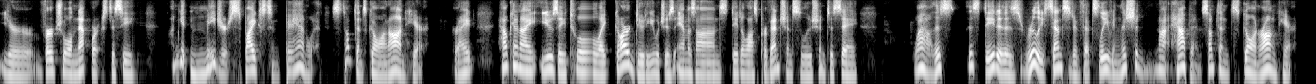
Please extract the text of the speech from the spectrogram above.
your virtual networks to see i'm getting major spikes in bandwidth something's going on here right? How can I use a tool like GuardDuty, which is Amazon's data loss prevention solution, to say, wow, this this data is really sensitive that's leaving. This should not happen. Something's going wrong here.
